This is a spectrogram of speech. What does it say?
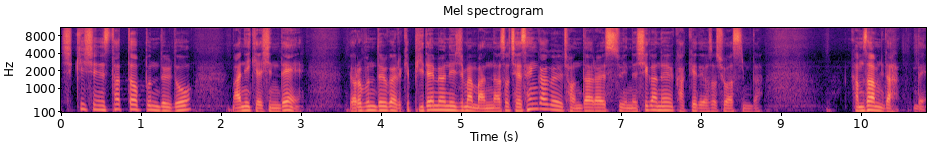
시키신 스타트업 분들도 많이 계신데 여러분들과 이렇게 비대면이지만 만나서 제 생각을 전달할 수 있는 시간을 갖게 되어서 좋았습니다. 감사합니다. 네.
